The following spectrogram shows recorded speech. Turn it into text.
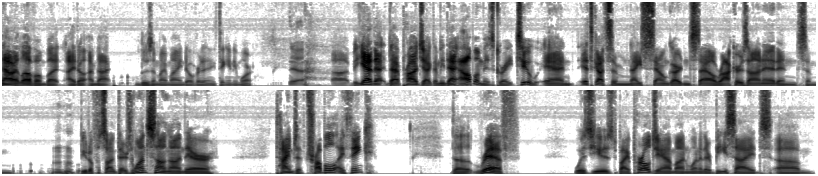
now I love them, but I don't. I'm not losing my mind over anything anymore. Yeah. Uh, but yeah, that that project. I mean, that album is great too, and it's got some nice Soundgarden style rockers on it, and some Mm-hmm. beautiful songs. There's one song on there, "Times of Trouble," I think. The riff was used by Pearl Jam on one of their B sides, um,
